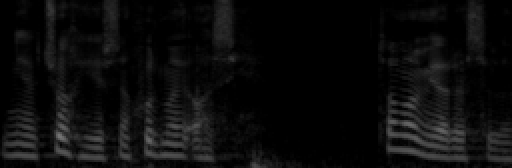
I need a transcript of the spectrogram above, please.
niye çok yersin hurmayı az ye. Tamam ya Resulallah.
